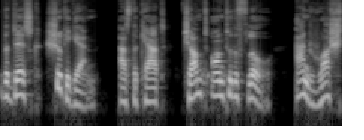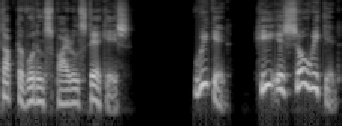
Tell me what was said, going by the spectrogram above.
The desk shook again as the cat jumped onto the floor and rushed up the wooden spiral staircase. Wicked. He is so wicked,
